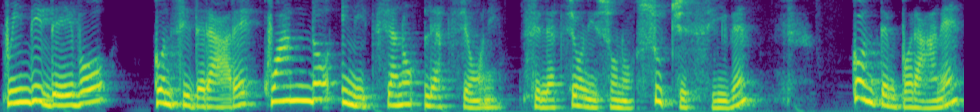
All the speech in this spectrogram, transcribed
Quindi devo considerare quando iniziano le azioni, se le azioni sono successive, contemporanee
